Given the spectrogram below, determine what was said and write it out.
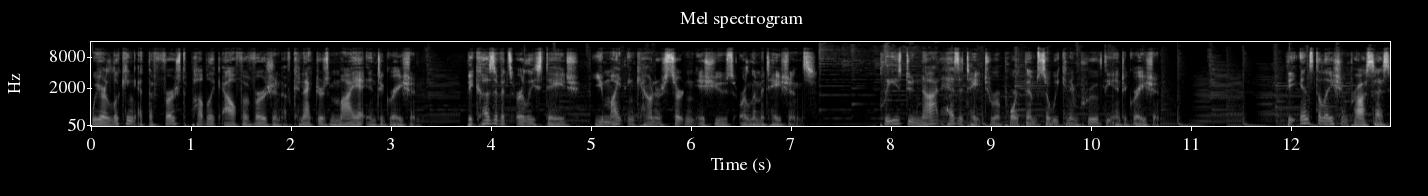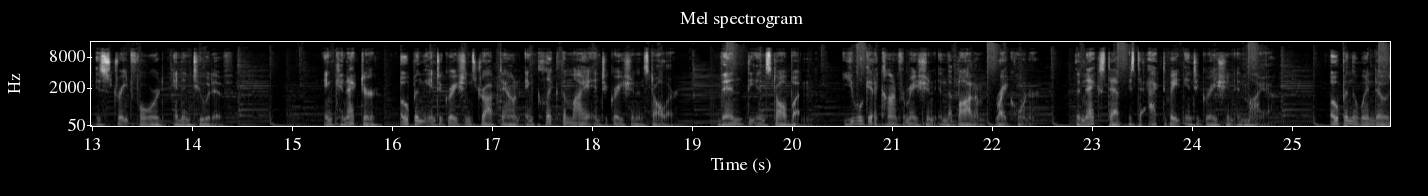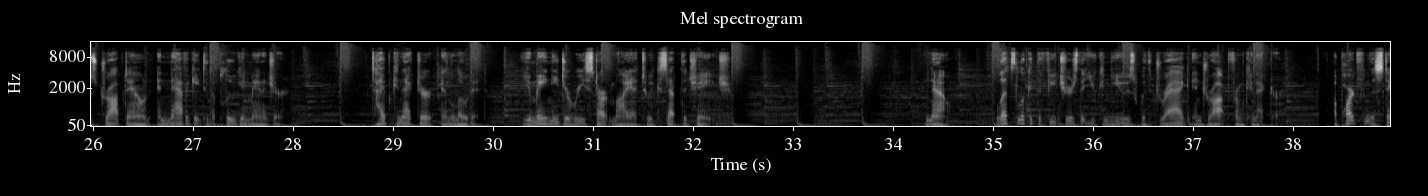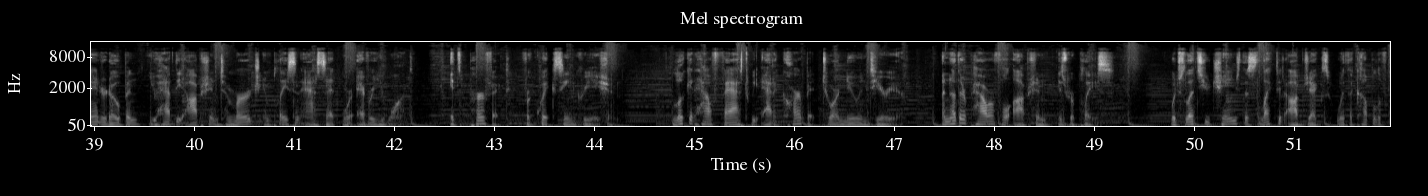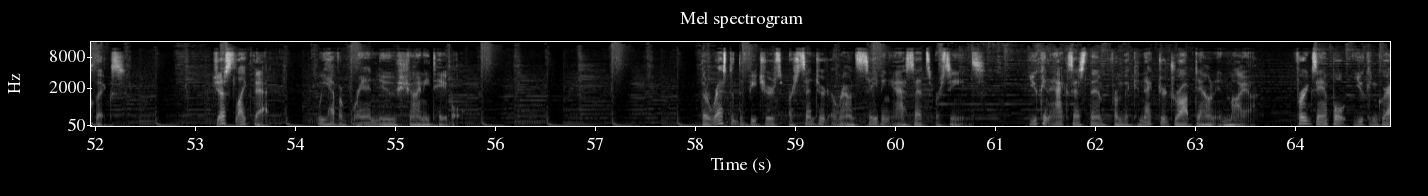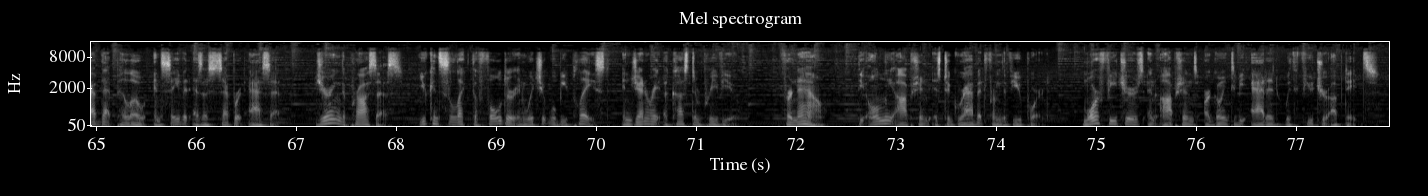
we are looking at the first public alpha version of Connecter's Maya integration. Because of its early stage, you might encounter certain issues or limitations. Please do not hesitate to report them so we can improve the integration. The installation process is straightforward and intuitive. In Connecter, open the Integrations dropdown and click the Maya Integration Installer, then the Install button. You will get a confirmation in the bottom right corner. The next step is to activate integration in Maya. Open the Windows dropdown and navigate to the plugin manager. Type Connecter and load it. You may need to restart Maya to accept the change. Now, let's look at the features that you can use with drag and drop from Connecter. Apart from the standard open, you have the option to merge and place an asset wherever you want. It's perfect for quick scene creation. Look at how fast we add a carpet to our new interior. Another powerful option is Replace, which lets you change the selected objects with a couple of clicks. Just like that, we have a brand new shiny table. The rest of the features are centered around saving assets or scenes. You can access them from the connecter dropdown in Maya. For example, you can grab that pillow and save it as a separate asset. During the process, you can select the folder in which it will be placed and generate a custom preview. For now, the only option is to grab it from the viewport. More features and options are going to be added with future updates.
